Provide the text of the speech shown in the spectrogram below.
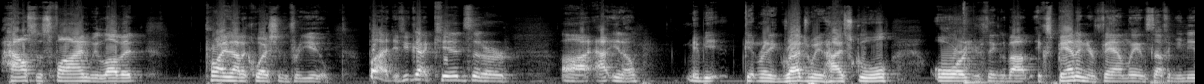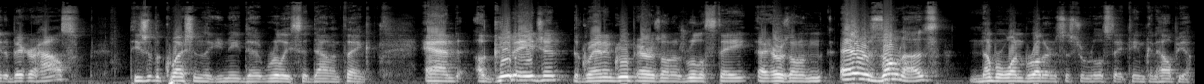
House is fine, we love it. Probably not a question for you. But if you've got kids that are, uh, you know, maybe getting ready to graduate high school, or you're thinking about expanding your family and stuff and you need a bigger house, these are the questions that you need to really sit down and think. And a good agent, the Grandin Group, Arizona's real estate, uh, Arizona, Arizona's number one brother and sister real estate team can help you.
